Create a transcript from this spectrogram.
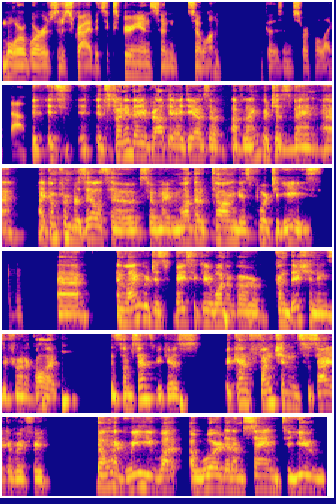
more words to describe its experience and so on. It goes in a circle like that. It's it's funny that you brought the ideas of, of languages, Ben. Uh, I come from Brazil, so so my mother tongue is Portuguese. Mm-hmm. Uh, and language is basically one of our conditionings, if you want to call it, in some sense, because we can't function in society if we don't agree what a word that I'm saying to you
